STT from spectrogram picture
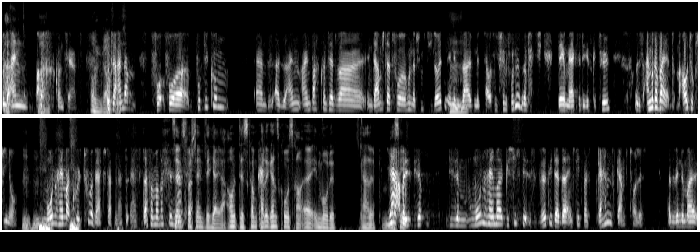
und Ach, ein Bach-Konzert. Unter anderem vor, vor Publikum, das, also ein, ein Bach-Konzert war in Darmstadt vor 150 Leuten in Mhm. dem Saal mit 1500, das war ein sehr merkwürdiges Gefühl. Und das andere war im Autokino, Mhm. Monheimer Kulturwerkstätten. Hast du, hast du davon mal was gehört? Selbstverständlich, ja, ja. Oh, das kommt gerade ganz groß äh, in Mode. Gerade. Ja, Massiv. aber diese, diese Monheimer Geschichte ist wirklich, da, da entsteht was ganz, ganz Tolles. Also wenn du mal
